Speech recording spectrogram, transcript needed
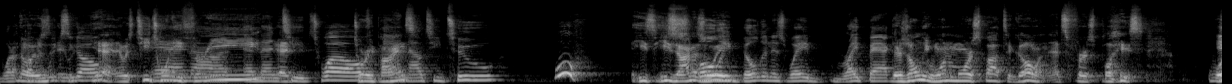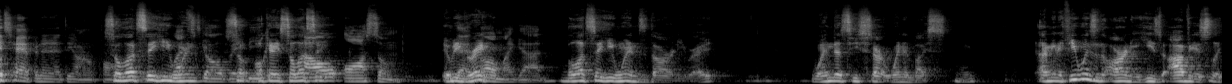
what a No, it couple was- weeks it- ago. yeah, it was uh, T23 and, then T twelve, Torrey and Pines. now T two. Woo! He's he's, on his slowly way. building his way right back. There's only one more spot to go, and that's first place. it's happening at the Arnold Palmer. So let's say he let's wins- Go, so- okay, so let's say- how awesome. It'd be that- great. Oh my god. But let's say he wins the Arnie, right? When does he start winning by? I mean, if he wins the Arnie, he's obviously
